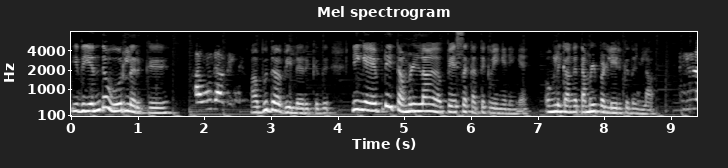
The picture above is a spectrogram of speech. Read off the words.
இது எந்த ஊர்ல இருக்கு? அபுதாபில இருக்குது. நீங்க எப்படி தமிழ்லாம் பேச கத்துக்குவீங்க நீங்க? உங்களுக்கு அங்க தமிழ் பள்ளி இருக்குதுங்களா? இல்ல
